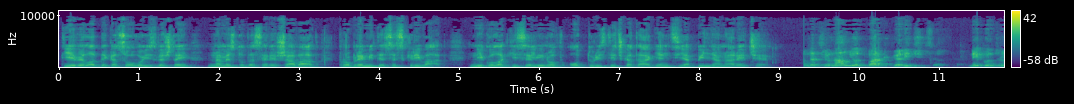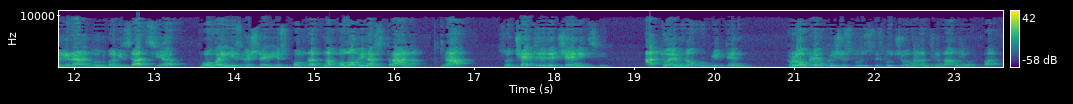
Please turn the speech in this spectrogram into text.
Тие велат дека со овој извештај, наместо да се решаваат, проблемите се скриваат. Никола Киселинов од туристичката агенција Билјана рече. Националниот парк Галичица, неконтролираната урбанизација, во овај извештај е спомнат на половина страна, на со четири реченици а тоа е многу битен проблем кој што се случува во националниот парк.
